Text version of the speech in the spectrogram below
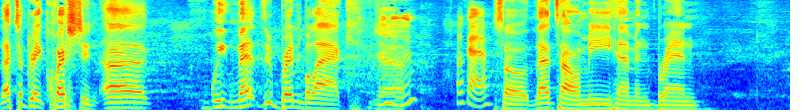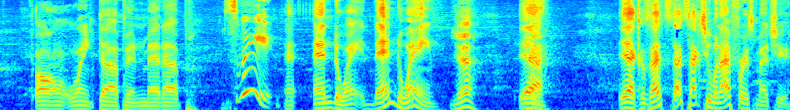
That's a great question. Uh, we met through Bren Black, Yeah. Okay. so that's how me, him, and Bren all linked up and met up, Sweet. A- and Dwayne, and Dwayne. Yeah. Yeah, yeah, because that's that's actually when I first met you.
